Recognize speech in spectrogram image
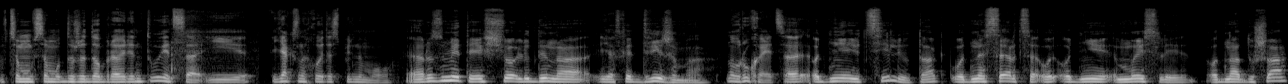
в цьому всьому дуже добре орієнтується. І як знаходити спільну мову? Е, Розумієте, якщо людина, як сказати, двіжима Ну, рухається. е, однією ціллю, так, одне серце, одні мислі, одна душа,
